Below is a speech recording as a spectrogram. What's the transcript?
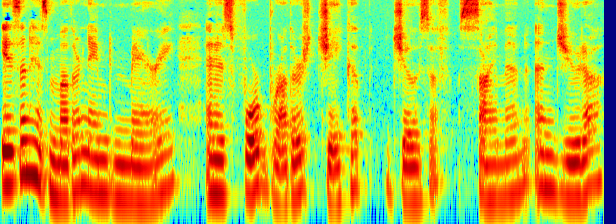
Isn't his mother named Mary and his four brothers Jacob, Joseph, Simon, and Judah?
